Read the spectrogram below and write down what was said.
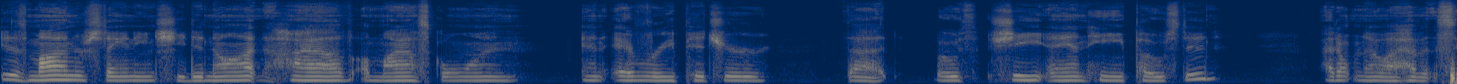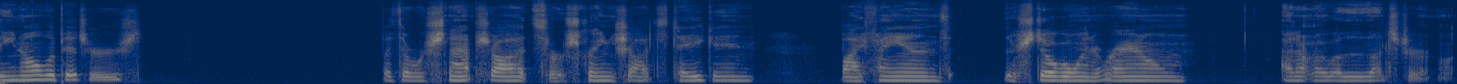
It is my understanding she did not have a mask on in every picture that both she and he posted. I don't know, I haven't seen all the pictures, but there were snapshots or screenshots taken by fans. They're still going around. I don't know whether that's true or not.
